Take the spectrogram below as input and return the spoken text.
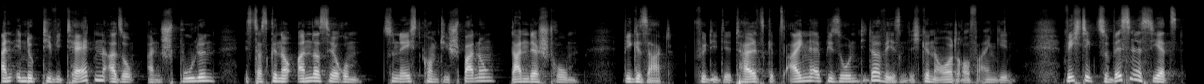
An Induktivitäten, also an Spulen, ist das genau andersherum. Zunächst kommt die Spannung, dann der Strom. Wie gesagt, für die Details gibt es eigene Episoden, die da wesentlich genauer drauf eingehen. Wichtig zu wissen ist jetzt,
